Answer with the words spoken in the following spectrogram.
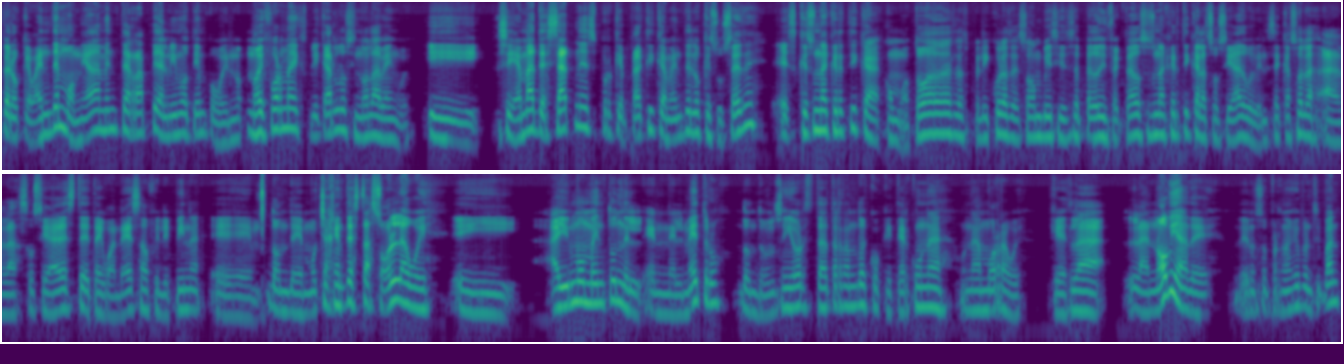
pero que va endemoniadamente rápida al mismo tiempo, güey. No, no hay forma de explicarlo si no la ven, güey. Y se llama The Sadness porque prácticamente lo que sucede es que es una crítica, como todas las películas de zombies y ese pedo de infectados, es una crítica a la sociedad, güey. En este caso a la, a la sociedad este, taiwanesa o filipina, eh, donde mucha gente está sola, güey. Y hay un momento en el, en el metro donde un señor está tratando de coquetear con una, una morra, güey. Que es la, la novia de, de nuestro personaje principal.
